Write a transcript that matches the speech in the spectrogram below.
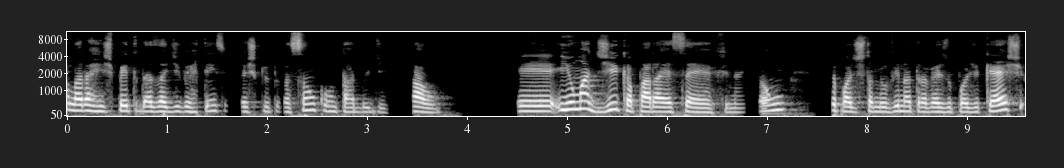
falar a respeito das advertências da escrituração contábil digital é, e uma dica para a SF. Né? Então, você pode estar me ouvindo através do podcast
